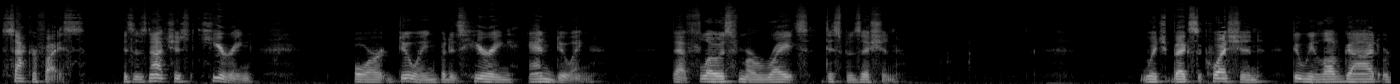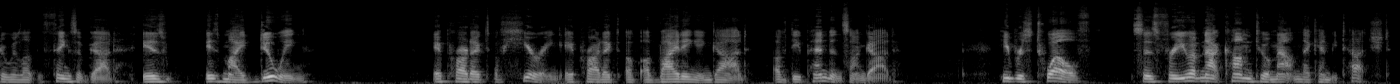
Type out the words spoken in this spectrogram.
sacrifice. This is not just hearing or doing, but it's hearing and doing that flows from a right disposition. Which begs the question, do we love God or do we love the things of God? Is is my doing a product of hearing, a product of abiding in God, of dependence on God? Hebrews 12 says, For you have not come to a mountain that can be touched,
